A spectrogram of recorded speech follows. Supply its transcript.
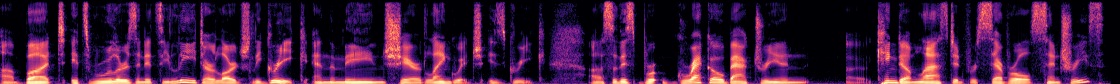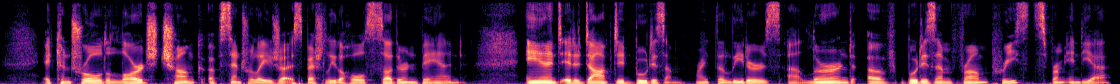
uh, but its rulers and its elite are largely Greek, and the main shared language is Greek. Uh, so this Greco Bactrian uh, kingdom lasted for several centuries. It controlled a large chunk of Central Asia, especially the whole southern band, and it adopted Buddhism. Right, the leaders uh, learned of Buddhism from priests from India,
